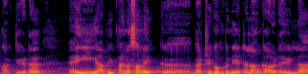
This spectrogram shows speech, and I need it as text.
කට්ටියකට ඇයි අපි පැනසොනෙක් බැට්‍රි කොම්පනයට ලංකාවට ඇවිල්ලා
